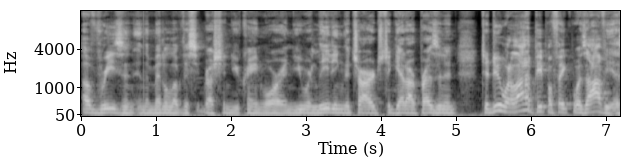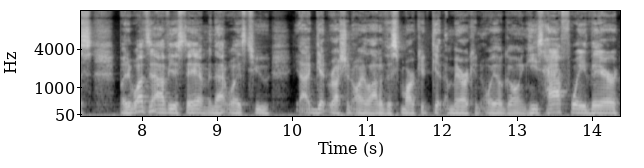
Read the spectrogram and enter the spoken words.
of reason in the middle of this Russian Ukraine war. And you were leading the charge to get our president to do what a lot of people think was obvious, but it wasn't obvious to him. And that was to uh, get Russian oil out of this market, get American oil going. He's halfway there.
